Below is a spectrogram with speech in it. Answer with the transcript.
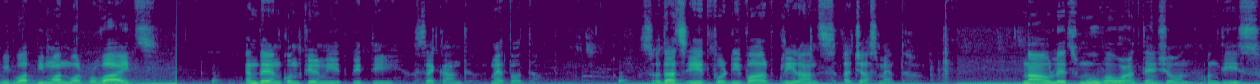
with what the manual provides and then confirm it with the second method. So that's it for the valve clearance adjustment. Now let's move our attention on this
